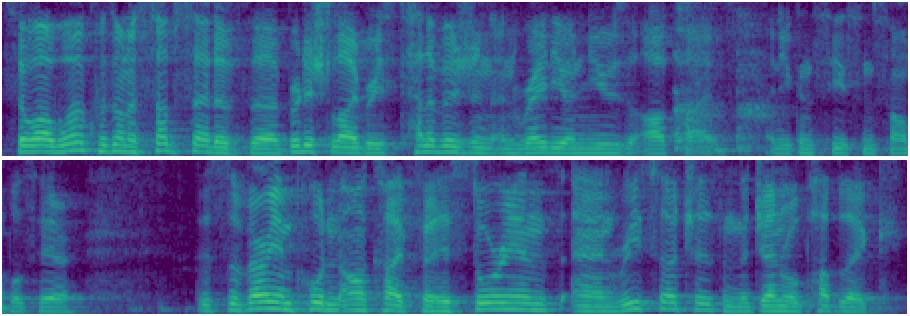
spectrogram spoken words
So our work was on a subset of the British Library's television and radio news archive and you can see some samples here. This is a very important archive for historians and researchers and the general public.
